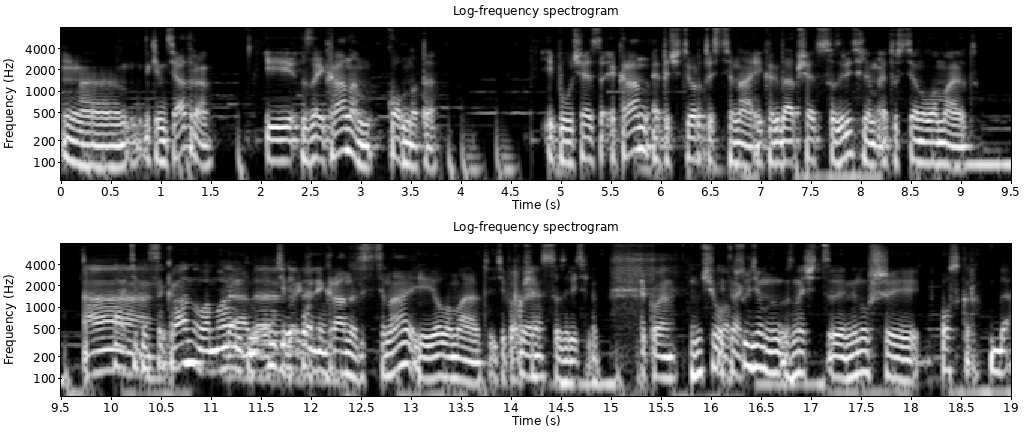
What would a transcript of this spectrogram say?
кинотеатра, и за экраном комната. И получается, экран это четвертая стена, и когда общаются со зрителем, эту стену ломают. А, типа с экрана Да, ломают. да, ну, типа я эк- понял. экран это стена, и ее ломают, и типа Прикольно. общаются со зрителем. Прикольно. Ну чего, Итак. обсудим, значит, э, минувший Оскар. Да,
